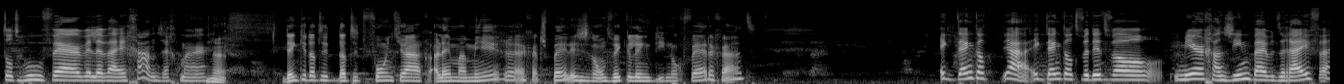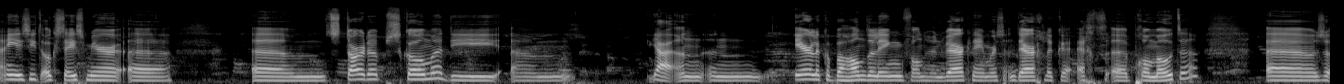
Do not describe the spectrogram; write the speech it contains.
tot hoe ver willen wij gaan, zeg maar. Ja. Denk je dat dit, dat dit volgend jaar alleen maar meer eh, gaat spelen? Is het een ontwikkeling die nog verder gaat? ik, denk dat, ja, ik denk dat we dit wel meer gaan zien bij bedrijven. En je ziet ook steeds meer ehm, start-ups komen die ehm, ja, een, een eerlijke behandeling van hun werknemers en dergelijke echt eh, promoten. Eh, zo,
